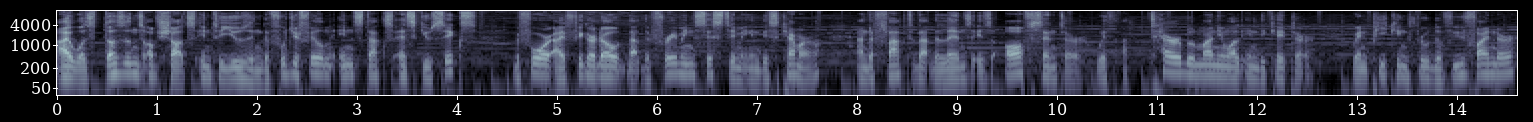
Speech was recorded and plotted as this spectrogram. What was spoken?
I was dozens of shots into using the Fujifilm Instax SQ6 before I figured out that the framing system in this camera and the fact that the lens is off center with a terrible manual indicator when peeking through the viewfinder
